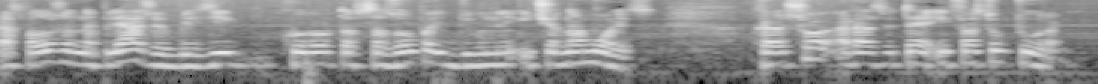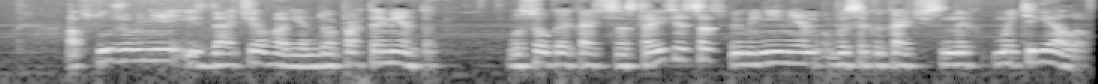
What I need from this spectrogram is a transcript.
Расположен на пляже вблизи курортов Созополь, Дюны и Черноморец. Хорошо развитая инфраструктура. Обслуживание и сдача в аренду апартаментов. Высокое качество строительства с применением высококачественных материалов.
